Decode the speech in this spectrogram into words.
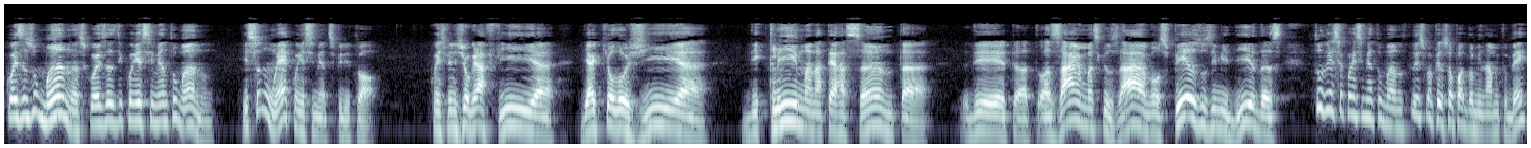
coisas humanas, coisas de conhecimento humano. Isso não é conhecimento espiritual. Conhecimento de geografia, de arqueologia, de clima na Terra Santa, de as armas que usavam, os pesos e medidas, tudo isso é conhecimento humano. Tudo isso uma pessoa pode dominar muito bem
